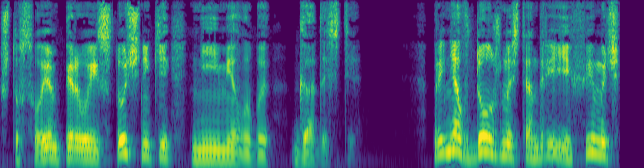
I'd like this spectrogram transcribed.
что в своем первоисточнике не имело бы гадости. Приняв должность, Андрей Ефимович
